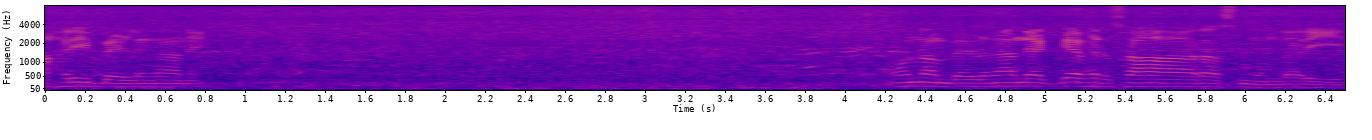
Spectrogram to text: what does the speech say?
ਆਖਰੀ ਬਿਲਡਿੰਗਾਂ ਨੇ। ਉਹਨਾਂ ਬਿਲਡਿੰਗਾਂ ਦੇ ਅੱਗੇ ਫਿਰ ਸਾਰਾ ਸਮੁੰਦਰ ਹੀ ਹੈ।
